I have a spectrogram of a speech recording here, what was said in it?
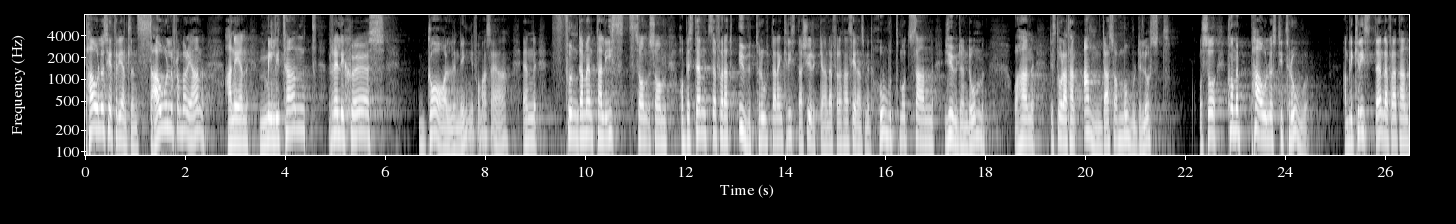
Paulus heter egentligen Saul från början. Han är en militant, religiös galning får man säga. En fundamentalist som, som har bestämt sig för att utrota den kristna kyrkan därför att han ser den som ett hot mot sann judendom. Och han, det står att han andas av mordlust. Och så kommer Paulus till tro. Han blir kristen därför att han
